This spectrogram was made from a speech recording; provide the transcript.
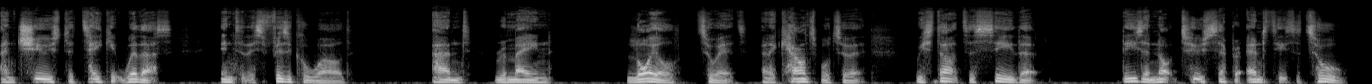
and choose to take it with us into this physical world and remain loyal to it and accountable to it, we start to see that these are not two separate entities at all.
